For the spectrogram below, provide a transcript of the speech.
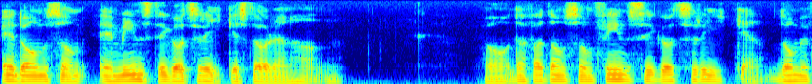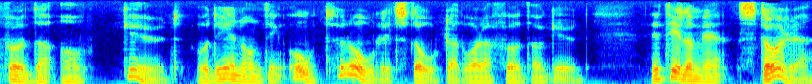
är de som är minst i Guds rike större än han? Ja, därför att de som finns i Guds rike, de är födda av Gud. Och det är någonting otroligt stort att vara född av Gud. Det är till och med större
